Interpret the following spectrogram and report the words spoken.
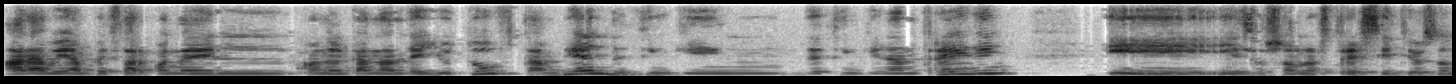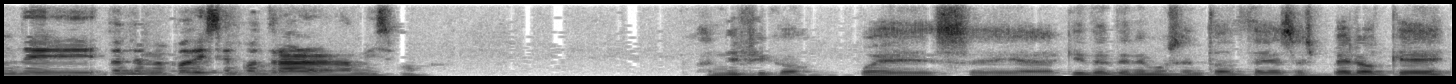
Ahora voy a empezar con el, con el canal de YouTube también de Thinking, de Thinking and Trading y, esos son los tres sitios donde, donde me podéis encontrar ahora mismo. Magnífico. Pues eh, aquí te tenemos entonces. Espero que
